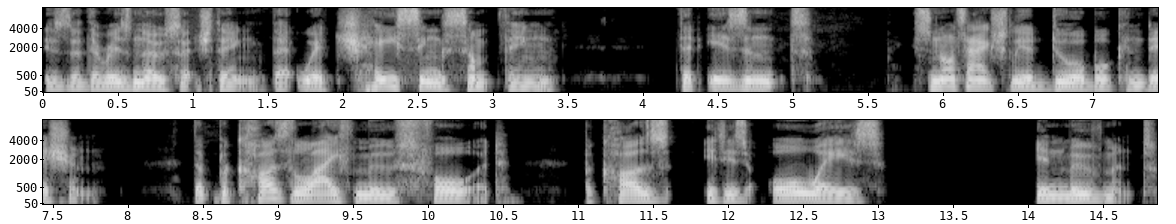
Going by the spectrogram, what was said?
is that there is no such thing, that we're chasing something that isn't, it's not actually a doable condition. That because life moves forward, because it is always in movement,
